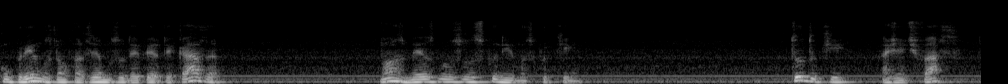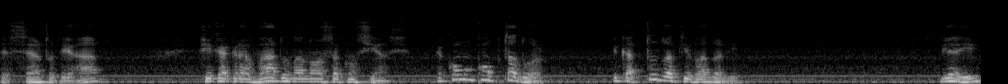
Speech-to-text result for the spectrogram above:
cumprimos, não fazemos o dever de casa, nós mesmos nos punimos, porque tudo que a gente faz, de certo ou de errado, fica gravado na nossa consciência. É como um computador, fica tudo arquivado ali. E aí,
